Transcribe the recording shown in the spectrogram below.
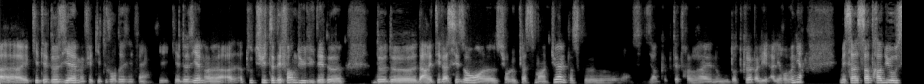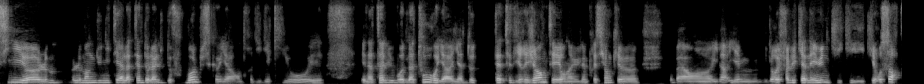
euh, qui était deuxième, fait, qui est toujours deuxième, enfin, qui, est deuxième, a, tout de suite défendu l'idée de, d'arrêter la saison sur le classement actuel, parce que en se disant que peut-être Rennes ou d'autres clubs allaient, allaient, revenir. Mais ça, ça traduit aussi le, manque d'unité à la tête de la Ligue de football, puisqu'il y a entre Didier Quillot et, et Nathalie Bois de la Tour, il y a, il y a deux tête dirigeante et on a eu l'impression que ben, il, aurait fallu qu'il y en ait une qui, ressorte.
